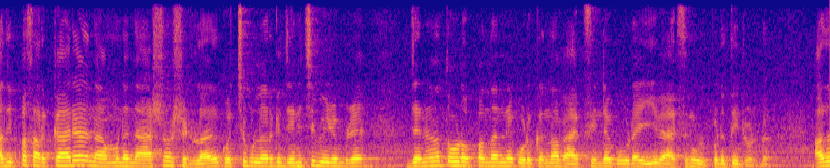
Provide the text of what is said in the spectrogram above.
അതിപ്പോൾ സർക്കാർ നമ്മുടെ നാഷണൽ ഷെഡ്യൂൾ അതായത് കൊച്ചു പിള്ളേർക്ക് ജനിച്ച് വീഴുമ്പോഴേ ജനനത്തോടൊപ്പം തന്നെ കൊടുക്കുന്ന വാക്സിന്റെ കൂടെ ഈ വാക്സിൻ ഉൾപ്പെടുത്തിയിട്ടുണ്ട്. അത്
